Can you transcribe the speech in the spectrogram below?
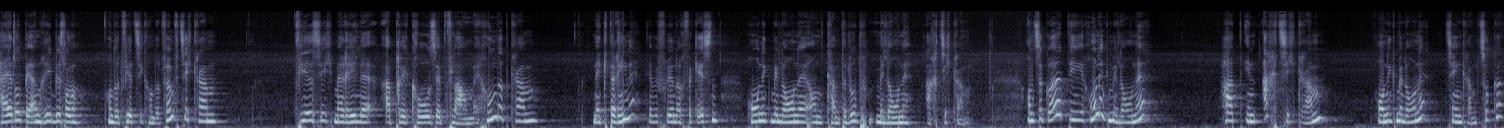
Heidelbeeren, Riebissel 140, 150 Gramm, Pfirsich, Marille, Aprikose, Pflaume 100 Gramm, Nektarine, die habe ich früher noch vergessen, Honigmelone und Cantaloupe-Melone 80 Gramm. Und sogar die Honigmelone hat in 80 Gramm Honigmelone 10 Gramm Zucker,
